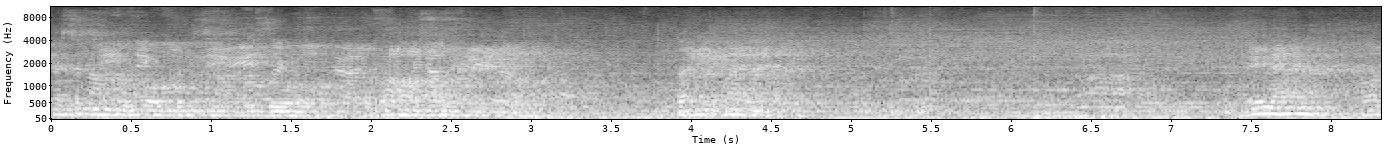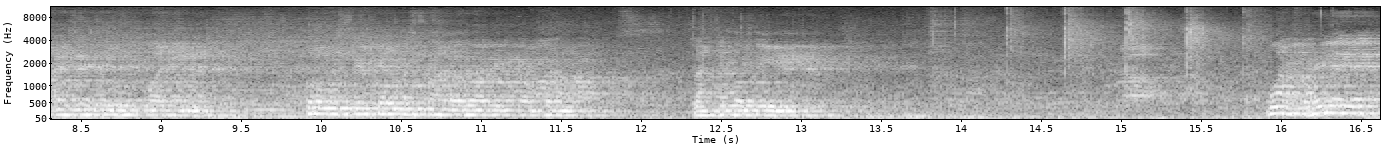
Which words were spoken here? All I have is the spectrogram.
tässä naapurikooppanissa on tuo rahasarja ja tänä päivänä. Eilähän ADC tuli vain 300 euroa rikkaampana lähti kotiin. Marko Hele.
